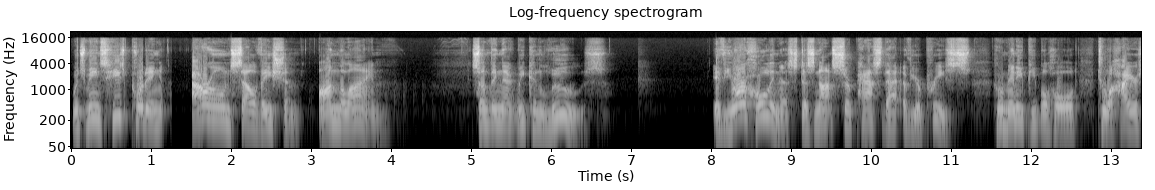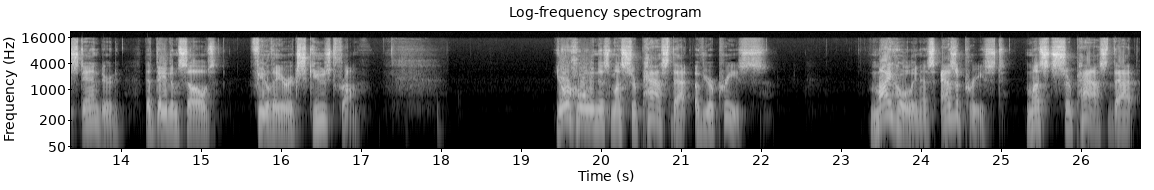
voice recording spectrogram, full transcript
Which means he's putting our own salvation on the line, something that we can lose. If your holiness does not surpass that of your priests, who many people hold to a higher standard that they themselves feel they are excused from, your holiness must surpass that of your priests. My holiness as a priest must surpass that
